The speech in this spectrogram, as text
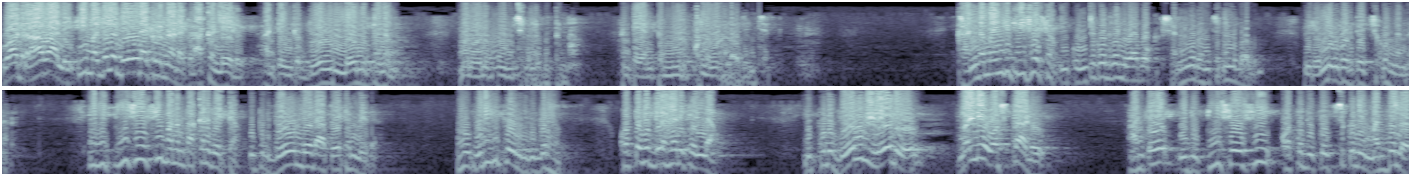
వాడు రావాలి. ఈ మధ్యలో దేవుడు ఎక్కడున్నాడు అక్కడ? అక్కడ లేడు. అంటే ఇంకా దేవుడు లేనితనం మనం అనుభవించగలుగుతున్నాం. అంటే ఎంత మూర్ఖులం ఆలోచించండి. ఖండమైంది తీసేశాం. ఇంక ఉంచకూడదండి బాబు ఒక క్షణం కూడా ఉంచకండి బాబు. మీరు వెళ్ళి ఇంకోటి తెచ్చుకోండి అన్నారు. ఇది తీసేసి మనం పక్కన పెట్టాం. ఇప్పుడు దేవుడు లేడు ఆ పీఠం మీద. విరిగిపోయింది విగ్రహం. కొత్త విగ్రహానికి వెళ్ళాం. ఇప్పుడు దేవుడు లేడు మళ్ళీ వస్తాడు. అంటే ఇది తీసేసి కొత్తది తెచ్చుకునే మధ్యలో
